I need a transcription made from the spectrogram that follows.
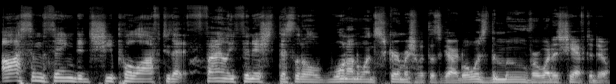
awesome thing did she pull off to that finally finish this little one on one skirmish with this guard? What was the move, or what does she have to do?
